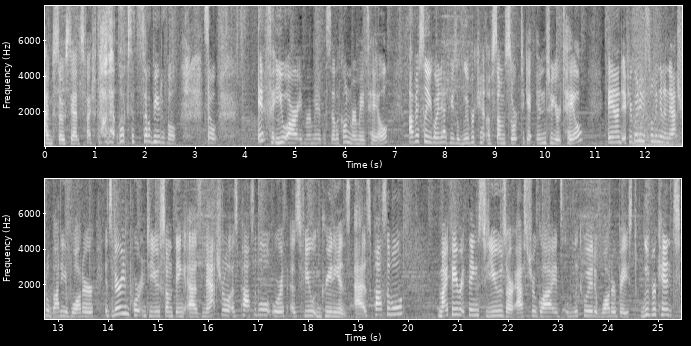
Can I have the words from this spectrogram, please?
I'm so satisfied with how that looks. It's so beautiful. So if you are a mermaid with a silicone mermaid tail, obviously you're going to have to use a lubricant of some sort to get into your tail. And if you're going to be swimming in a natural body of water, it's very important to use something as natural as possible or with as few ingredients as possible. My favorite things to use are Astroglide's liquid water-based lubricant.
